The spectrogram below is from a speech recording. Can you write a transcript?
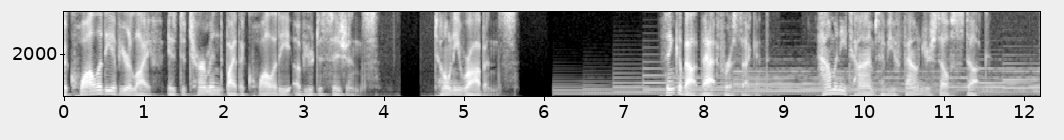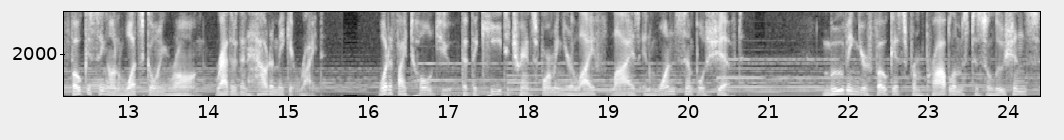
The quality of your life is determined by the quality of your decisions. Tony Robbins. Think about that for a second. How many times have you found yourself stuck, focusing on what's going wrong rather than how to make it right? What if I told you that the key to transforming your life lies in one simple shift? Moving your focus from problems to solutions?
